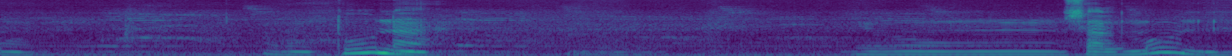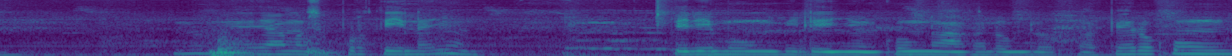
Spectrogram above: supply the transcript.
o, o tuna, yung salmon, yun, mayayaman sa protina yun. Pwede mong bilhin yun kung nakakaluglo ka. Pero kung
